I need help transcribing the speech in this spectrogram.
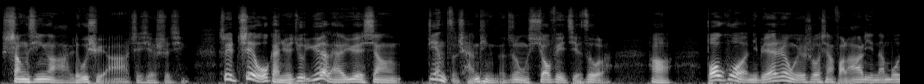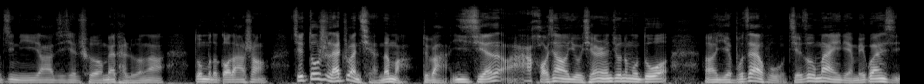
伤心啊、流血啊这些事情，所以这我感觉就越来越像电子产品的这种消费节奏了啊。包括你别认为说像法拉利、兰博基尼啊这些车、迈凯伦啊多么的高大上，其实都是来赚钱的嘛，对吧？以前啊，好像有钱人就那么多啊，也不在乎节奏慢一点没关系。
